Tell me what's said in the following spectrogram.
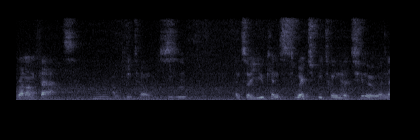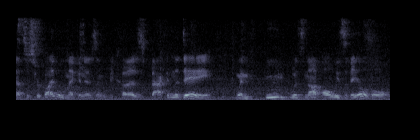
run on fats, on ketones. Mhm. And so you can switch between the two, and that's a survival mechanism because back in the day, when food was not always available,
